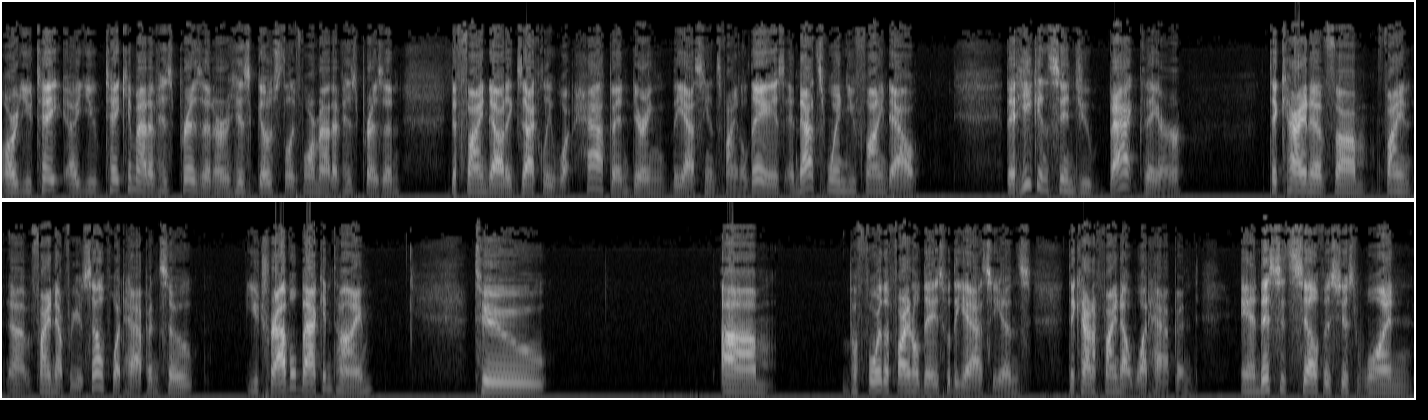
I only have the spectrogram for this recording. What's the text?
or you take uh, you take him out of his prison, or his ghostly form out of his prison, to find out exactly what happened during the Ascian's final days, and that's when you find out that he can send you back there to kind of um, find uh, find out for yourself what happened. So you travel back in time to um, before the final days with the Ascians to kind of find out what happened and this itself is just one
